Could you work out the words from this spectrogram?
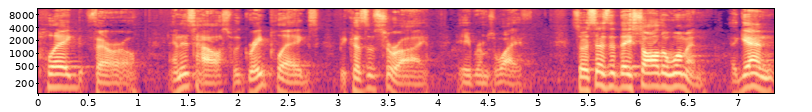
plagued Pharaoh and his house with great plagues because of Sarai, Abram's wife. So it says that they saw the woman. Again,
